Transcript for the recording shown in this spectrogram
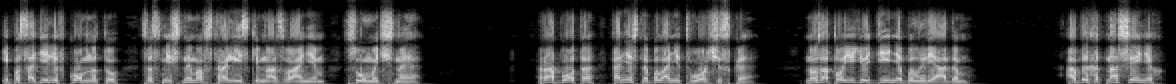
и посадили в комнату со смешным австралийским названием «Сумочная». Работа, конечно, была не творческая, но зато ее Диня был рядом. Об их отношениях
